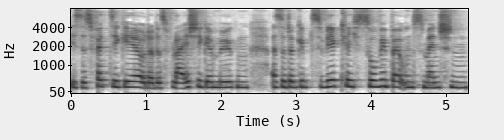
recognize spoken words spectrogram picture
dieses Fettige oder das Fleischige mögen. Also da gibt es wirklich, so wie bei uns Menschen,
